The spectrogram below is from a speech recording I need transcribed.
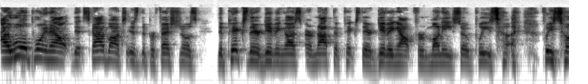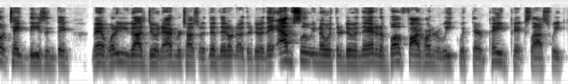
I will point out that Skybox is the professionals the picks they're giving us are not the picks they're giving out for money. So please, please don't take these and think, man, what are you guys doing advertising with them? They don't know what they're doing. They absolutely know what they're doing. They had an above 500 week with their paid picks last week.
